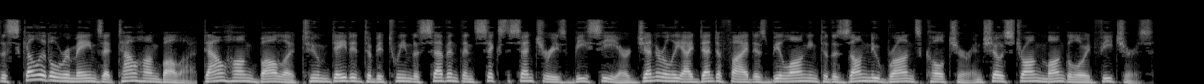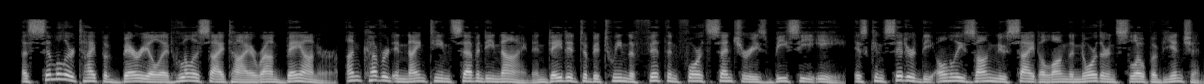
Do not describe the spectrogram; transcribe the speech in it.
The skeletal remains at Taohongbala tomb dated to between the 7th and 6th centuries BC are generally identified as belonging to the Xiongnu bronze culture and show strong Mongoloid features. A similar type of burial at Hulasaitai around Bayanar, uncovered in 1979 and dated to between the 5th and 4th centuries BCE, is considered the only Xiongnu site along the northern slope of Yinshan.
